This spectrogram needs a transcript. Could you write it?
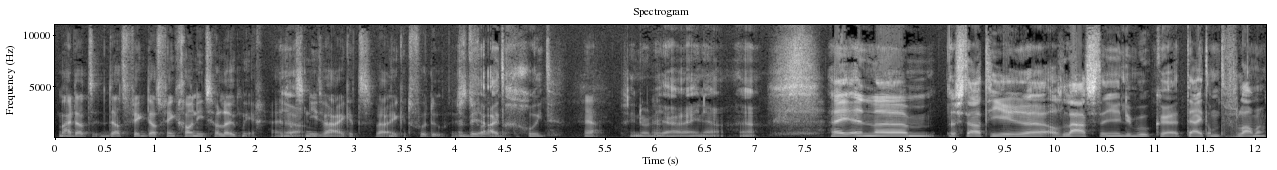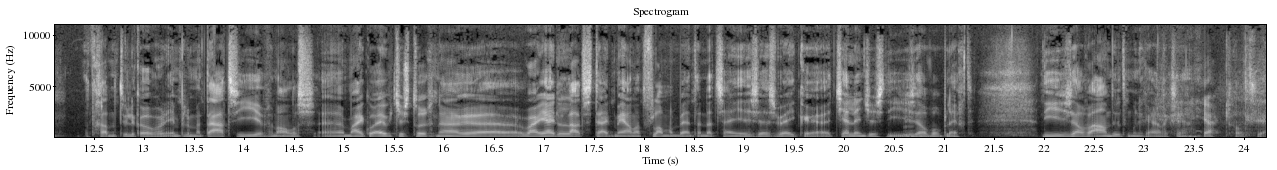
Maar dat, dat, vind, ik, dat vind ik gewoon niet zo leuk meer. Hè? Ja. Dat is niet waar ik het, waar ik het voor doe. Dus en ben je uitgegroeid. Ja. Misschien door de ja. jaren heen, ja. ja. Hey, en um, er staat hier uh, als laatste in jullie boek uh, Tijd om te vlammen. Het gaat natuurlijk over de implementatie van alles. Uh, maar ik wil eventjes terug naar uh, waar jij de laatste tijd mee aan het vlammen bent. En dat zijn je zes weken challenges die je jezelf oplegt. Die je jezelf aandoet, moet ik eigenlijk zeggen. Ja, klopt, ja.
